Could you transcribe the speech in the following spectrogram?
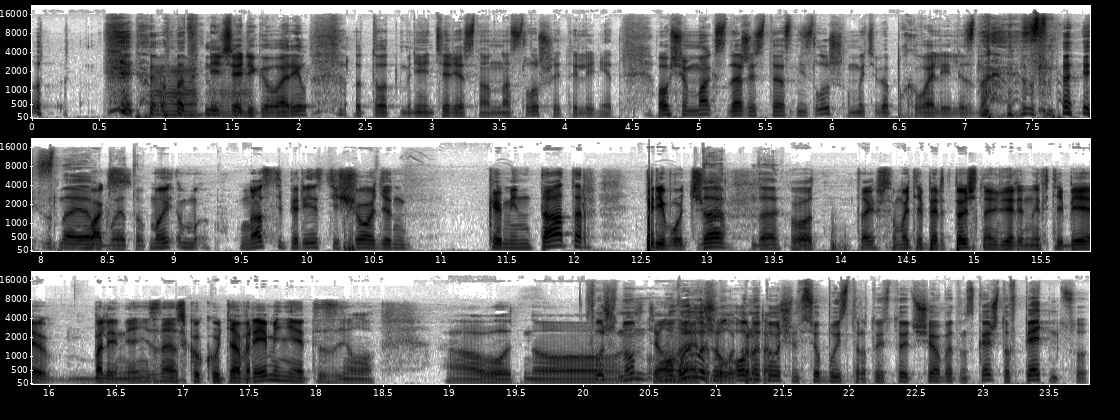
Вот, ничего не говорил. Вот вот мне интересно, он нас слушает или нет. В общем, Макс, даже если ты нас не слушал, мы тебя похвалили, зная, зная- зная об Макс, этом. мы- мы- у нас теперь есть еще один комментатор, переводчик. Да, да. Вот. Так что мы теперь точно уверены в тебе. Блин, я не знаю, сколько у тебя времени это заняло. А, вот, но... Слушай, ну он, это выложил было он это очень все быстро. То есть стоит еще об этом сказать, что в пятницу,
